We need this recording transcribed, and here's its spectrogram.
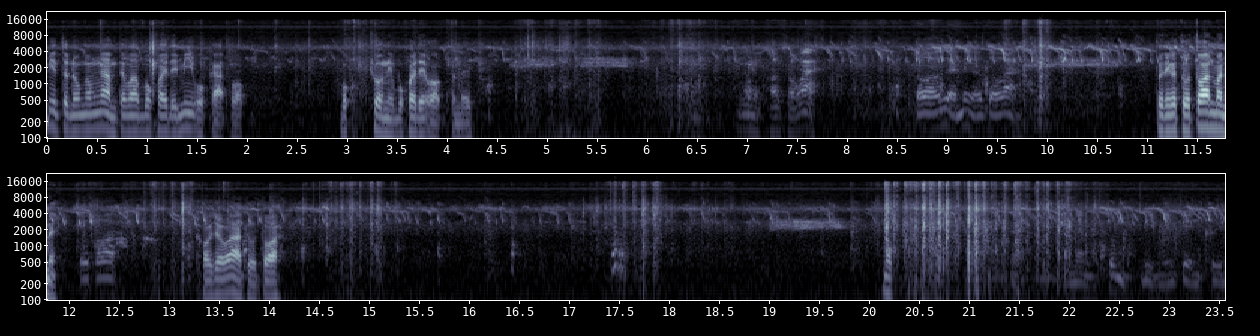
มีตัวนกงามๆแต่ว่าบ่ค่อยได้มีโอกาสออก บ่ช่วงนี้บ่ค่อยได้ออกปานใดนี่เขาสว่าตัวเอื่อนนี่เขาตัวว่าตัวนี้ก็ตัวต้อนมาเนี่ยตัวตัวเขาจะว่าตัวตัวอันนั่นน่ะซุ่มดีมีเก่งปืน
